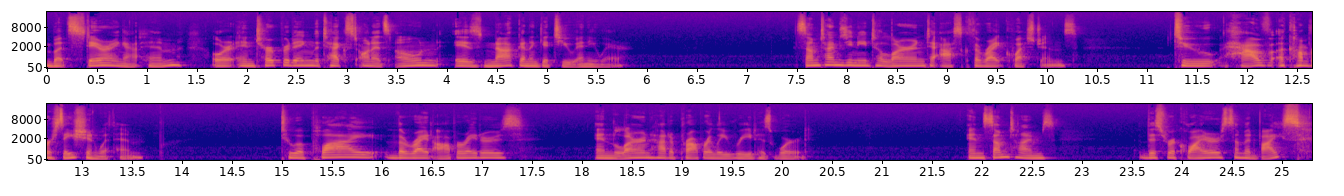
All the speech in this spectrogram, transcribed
But staring at him or interpreting the text on its own is not going to get you anywhere. Sometimes you need to learn to ask the right questions, to have a conversation with him, to apply the right operators, and learn how to properly read his word. And sometimes this requires some advice.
